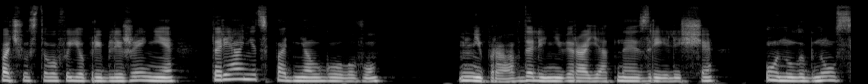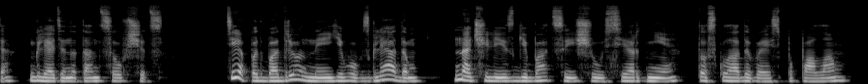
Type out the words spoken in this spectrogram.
Почувствовав ее приближение, Тарианец поднял голову. «Не правда ли невероятное зрелище?» Он улыбнулся, глядя на танцовщиц. Те, подбодренные его взглядом, начали изгибаться еще усерднее, то складываясь пополам,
